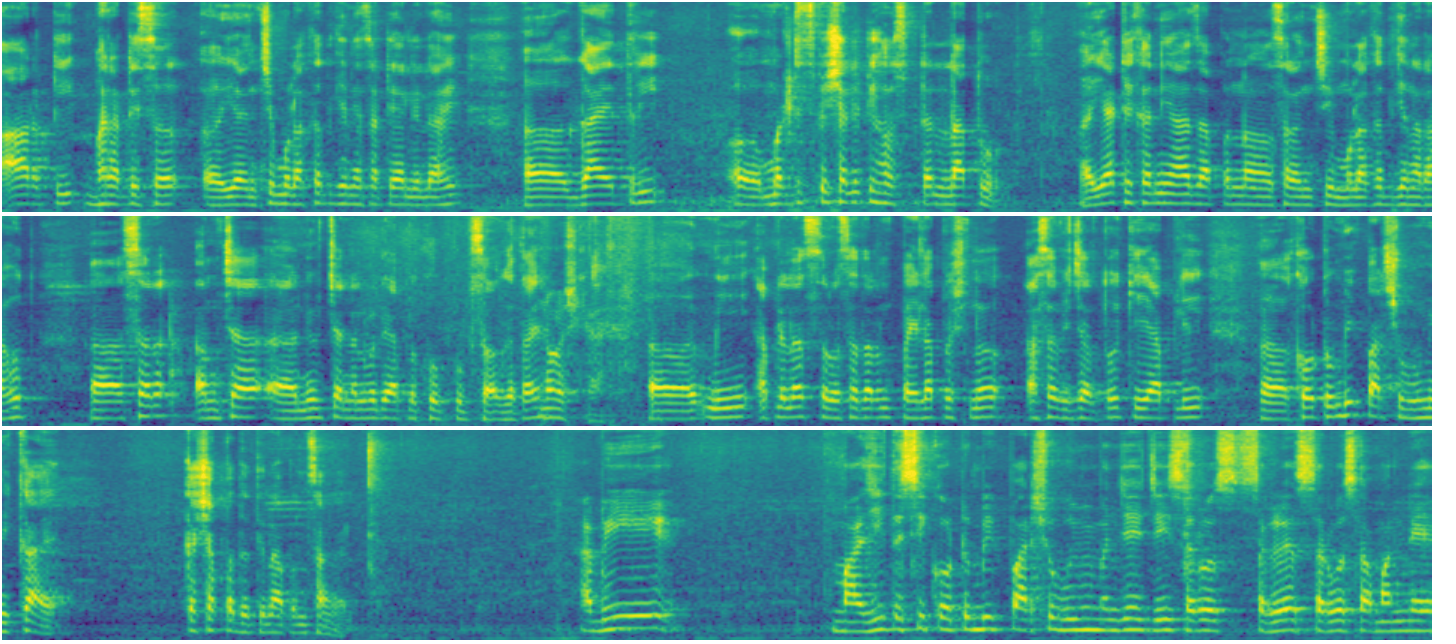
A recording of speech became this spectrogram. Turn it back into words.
R T Bharate sir यांची मुलाखत घेण्यासाठी आलेलं आहे. Gayatri multispeciality hospital Latur. या ठिकाणी आज आपण सरांची मुलाखत घेणार आहोत. सर आमच्या न्यूज चॅनलमध्ये आपलं खूप खूप स्वागत आहे. नमस्कार. मी आपल्याला सर्वसाधारण पहिला प्रश्न असा विचारतो की आपली कौटुंबिक पार्श्वभूमी काय? कशा पद्धतीनं आपण सांगाल? आम्ही माझी तशी कौटुंबिक पार्श्वभूमी म्हणजे जी सर्व सगळ्या सर्वसामान्य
